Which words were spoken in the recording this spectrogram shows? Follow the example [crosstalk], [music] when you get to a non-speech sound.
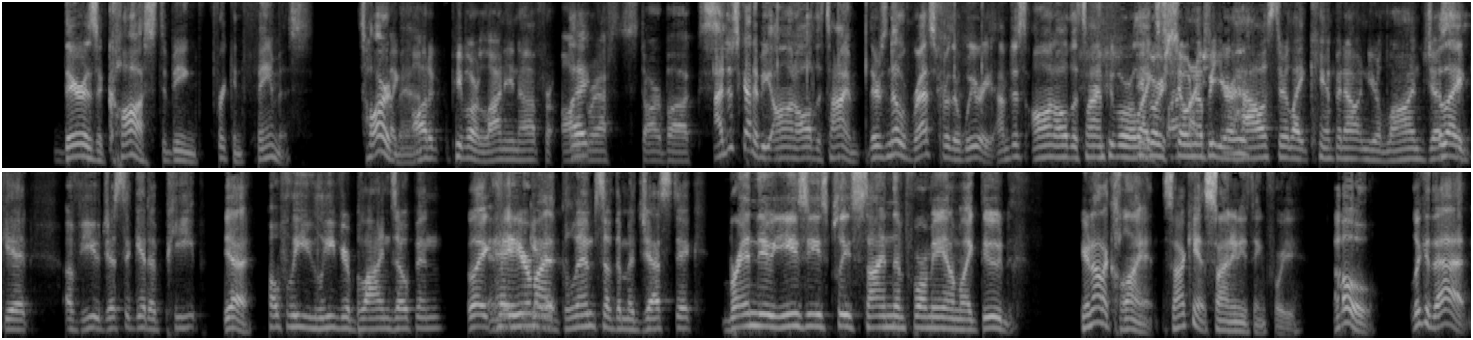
there is a cost to being freaking famous. It's hard, Like man. auto- people are lining up for autographs at Starbucks. I just got to be on all the time. There's no rest for the weary. I'm just on all the time. People are people like are showing up at your house. They're like camping out in your lawn just to Like- get a view, just to get a peep. Yeah, Hopefully, you leave your blinds open. Like hey, here are my glimpse of the majestic. brand new Yeezys. Please sign them for me. And I'm like, dude, you're not a client, so I can't sign anything for you. Oh, look at that.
